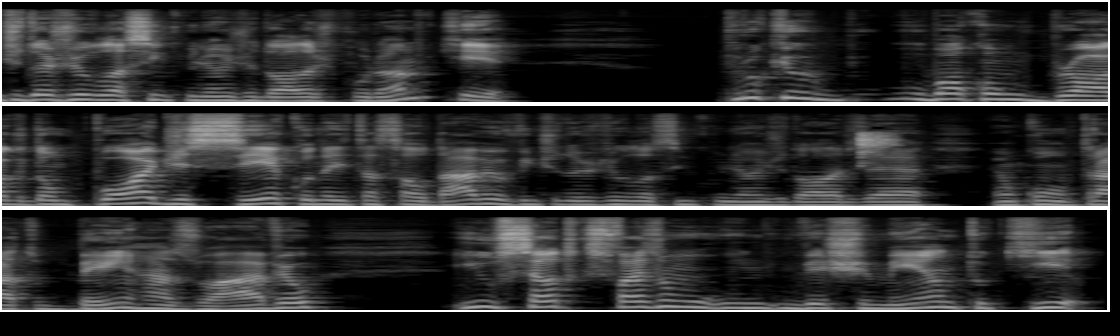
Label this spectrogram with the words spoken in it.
22,5 milhões de dólares por ano, que pro que o, Malcolm Brogdon pode ser quando ele tá saudável, 22,5 milhões de dólares é, é um contrato bem razoável. E o Celtics faz um investimento que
